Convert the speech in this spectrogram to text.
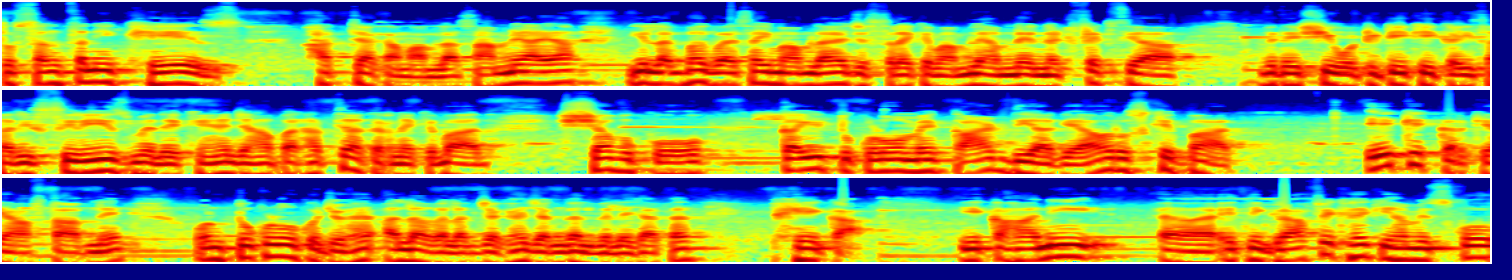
तो सनसनी खेज़ हत्या का मामला सामने आया। ये लगभग वैसा ही मामला है जिस तरह के मामले हमने नेटफ्लिक्स या विदेशी ओटीटी की कई सारी सीरीज़ में देखे हैं, जहाँ पर हत्या करने के बाद शव को कई टुकड़ों में काट दिया गया और उसके बाद एक एक करके आफ्ताब ने उन टुकड़ों को जो है अलग अलग जगह जंगल में ले जाकर फेंका। ये कहानी इतनी ग्राफिक है कि हम इसको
